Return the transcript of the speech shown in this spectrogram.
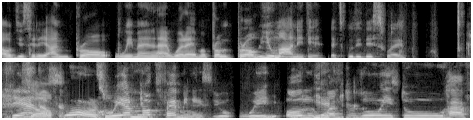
obviously I'm pro women and whatever, pro pro humanity. Let's put it this way. Yeah, So- of course. We are not feminists. You, we all want to do is to have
